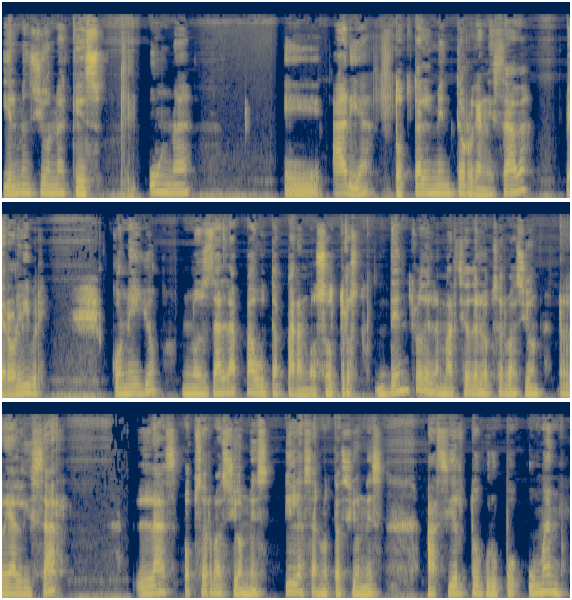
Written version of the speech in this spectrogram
y él menciona que es una eh, área totalmente organizada, pero libre. Con ello nos da la pauta para nosotros, dentro de la marcha de la observación, realizar las observaciones y las anotaciones a cierto grupo humano.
